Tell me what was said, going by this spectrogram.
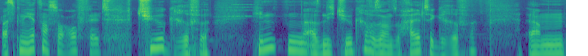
Was mir jetzt noch so auffällt, Türgriffe hinten, also nicht Türgriffe, sondern so Haltegriffe. Ähm,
